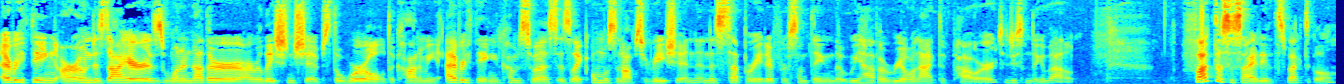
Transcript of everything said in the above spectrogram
everything, our own desires, one another, our relationships, the world, economy, everything comes to us as like almost an observation and is separated for something that we have a real and active power to do something about. Fuck the society of the spectacle.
